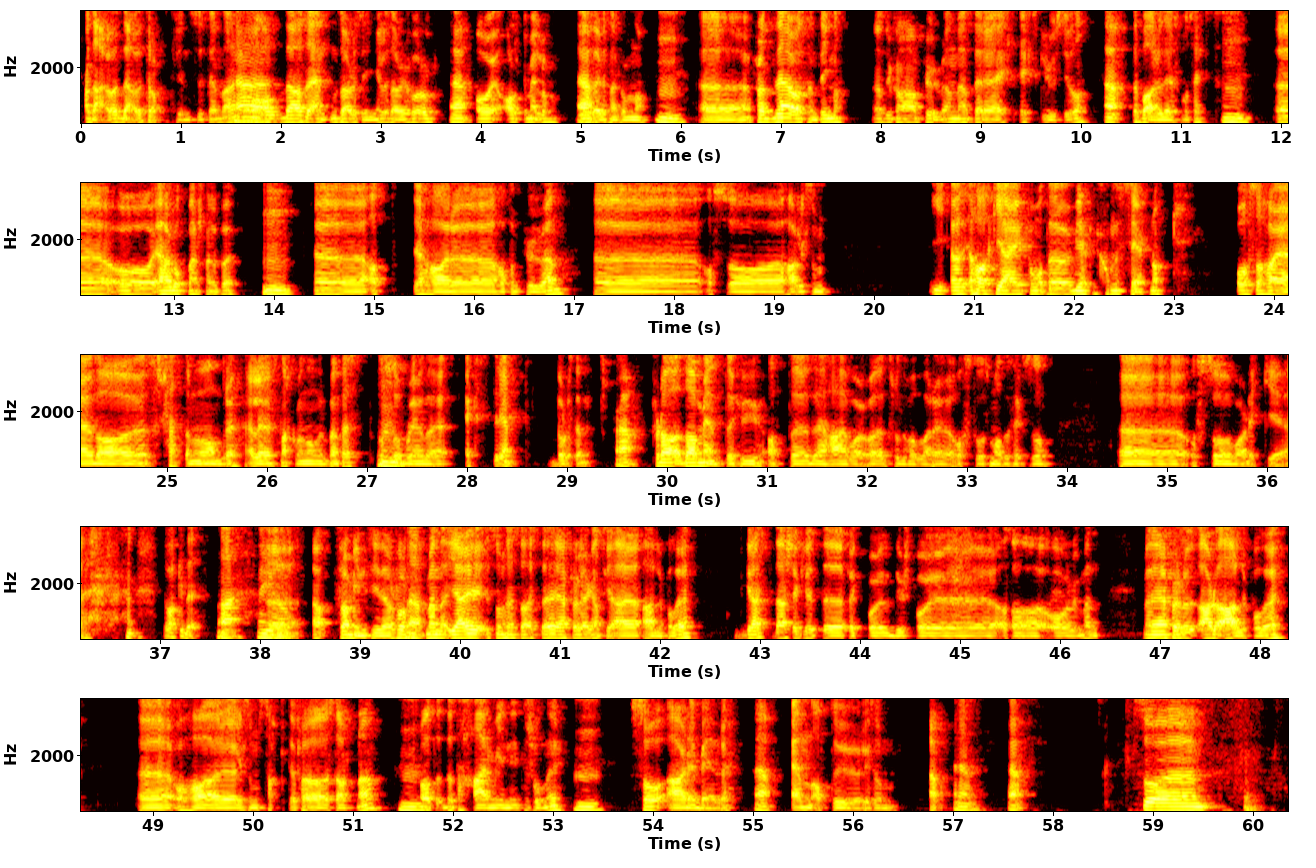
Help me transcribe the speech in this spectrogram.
Ja, det er jo, det er jo et trappetrinnssystem der. Ja, alt- Det er, altså, enten så er du singel, eller så er du i forhold. Ja. Og alt imellom. Det er det vi snakker om nå. Mm. Uh, for det er også en ting, da. At du kan ha en pulevenn, men at dere er eks eksklusive. da. Ja. Det er bare dere som har sex. Mm. Eh, og jeg har gått på en smell før. Mm. Eh, at jeg har eh, hatt en pulevenn, eh, og så har liksom jeg, jeg har ikke jeg på en måte Vi har ikke kommunisert nok. Og så har jeg da chatta med noen andre, eller snakka med noen andre på en fest, og så Mm. ble det ekstremt dårlig stemning. Ja. For da, da mente hun at det her var Jeg trodde det var bare oss to som hadde sex og sånn. Eh, og så var det ikke Det var ikke det. Nei, ikke sant. Uh, ja, fra min side i hvert fall. Ja. Men jeg, som jeg sa i sted, jeg føler jeg er ganske ærlig på det. Greit, det er skikkelig litt uh, fuckboy, doucheboy, uh, altså, og, men, men jeg føler, er du ærlig på det, eh, og har eh, liksom sagt det fra starten av, Mm. og at dette her er mine intensjoner, Mm. så er det bedre Ja. enn at du liksom Ja. Så eh,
